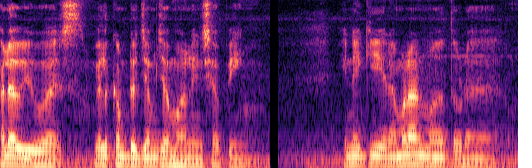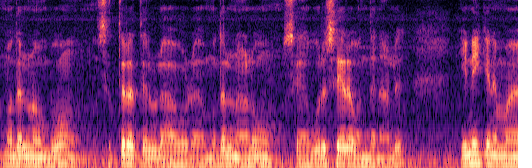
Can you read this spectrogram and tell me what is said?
Hello viewers welcome to Zamzam online shopping இன்றைக்கி ரமலான் மாதத்தோட முதல் நோம்பும் சித்திரை திருவிழாவோட முதல் நாளும் சே ஒரு சேர வந்த நாள். இன்றைக்கி நம்ம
